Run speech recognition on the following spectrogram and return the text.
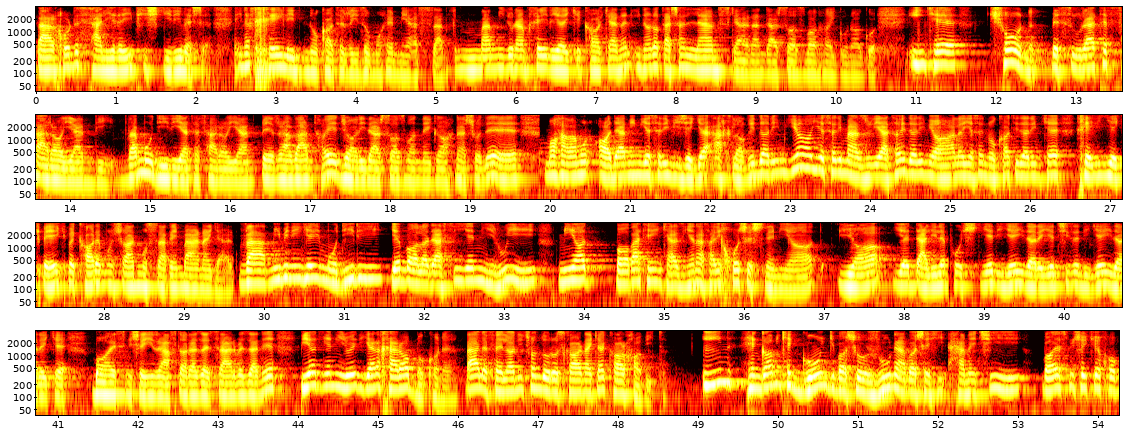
برخورد سلیقه‌ای پیشگیری بشه. اینا خیلی نکات ریز و مهمی هستن. من می‌دونم خیلی هایی که کار کردن اینا رو قشن لمس کردن در سازمان های گوناگون. اینکه چون به صورت فرایندی و مدیریت فرایند به روندهای جاری در سازمان نگاه نشده ما هممون آدمیم یه سری ویژگی اخلاقی داریم یا یه سری مزوریت هایی داریم یا حالا یه سری نکاتی داریم که خیلی یک به یک به کارمون شاید مستقیم برنگرد و می‌بینین یه مدیری یه بالادستی یه نیرویی میاد بابت این که از یه نفری خوشش نمیاد یا یه دلیل پشتی دیگه ای داره یه چیز دیگه ای داره که باعث میشه این رفتار ازش سر بزنه بیاد یه نیروی دیگر خراب بکنه. بله فلانی چون درست کار نکرد کار خوابید. این هنگامی که گنگ باشه و رو نباشه همه چی باعث میشه که خب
